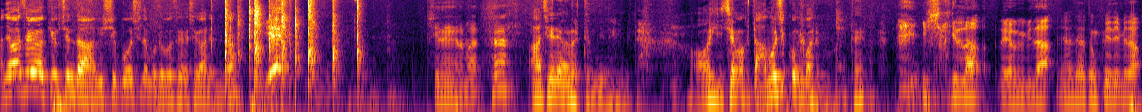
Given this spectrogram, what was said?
안녕하세요. 교육진단 위시 무엇이든 물어보세요 시간입니다. 예. 진행을 맡은 아 진행을 맡은 민혜입니다. 어 이제 막 나머지 공부하는 것 같아. 이시킬러 내용입니다. 안녕하세요 동PD입니다.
